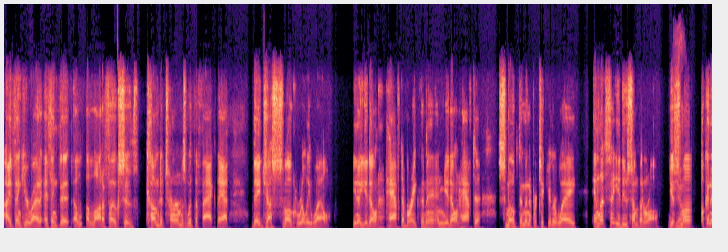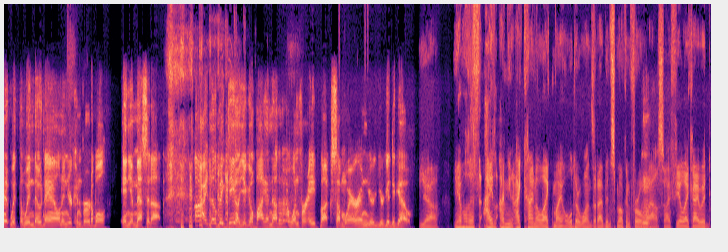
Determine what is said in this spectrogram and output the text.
I think you're right. I think that a, a lot of folks have come to terms with the fact that they just smoke really well. You know, you don't have to break them in, you don't have to smoke them in a particular way. And let's say you do something wrong. You're Yeah. smoking it with the window down in your convertible and you mess it up. All right, no big deal. You go buy another one for eight bucks somewhere and you're you're good to go. Yeah. Yeah, well, that's, I I mean, I kind of like my older ones that I've been smoking for a Mm. while, so I feel like I would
